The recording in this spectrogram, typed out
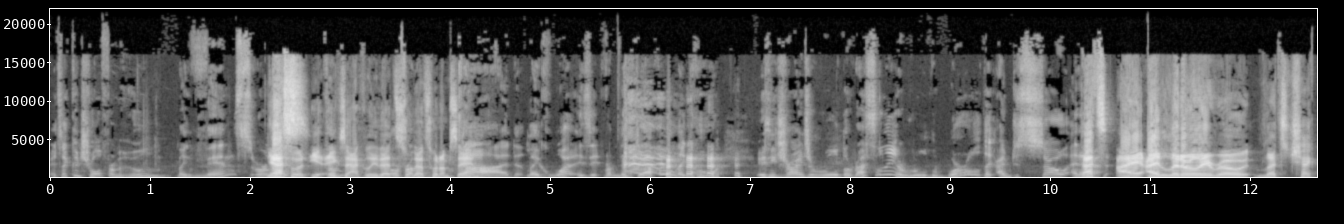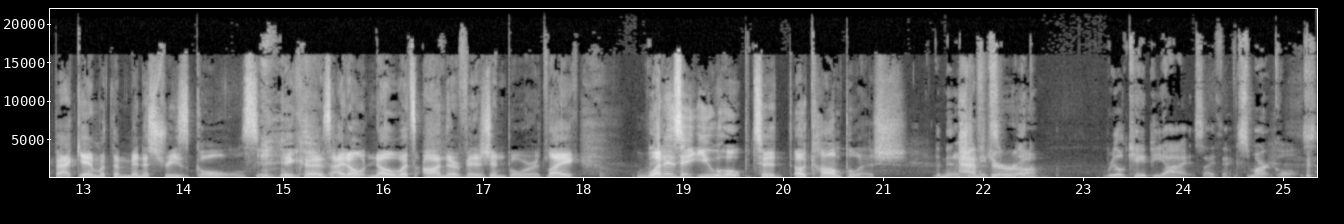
It's like control from whom? Like Vince or yes, like yeah, from, exactly. That's that's what I'm saying. God, like what is it from the devil? Like who is he trying to rule the wrestling or rule the world? Like I'm just so. that's I, I literally wrote. Let's check back in with the ministry's goals because yeah. I don't know what's on their vision board. Like what is it you hope to accomplish? The ministry After, needs some, like, uh, real KPIs. I think smart goals,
